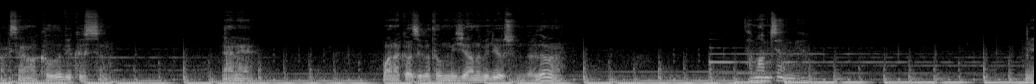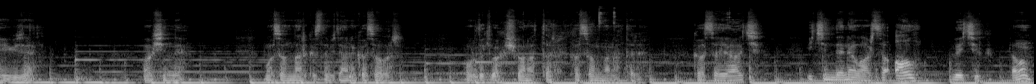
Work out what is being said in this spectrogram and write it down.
bak sen akıllı bir kızsın. Yani bana kazık atılmayacağını biliyorsundur değil mi? Tamam canım ya. İyi güzel. Bak şimdi masanın arkasında bir tane kasa var. Oradaki bak şu anahtar kasanın anahtarı. Kasayı aç. içinde ne varsa al ve çık. Tamam mı?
